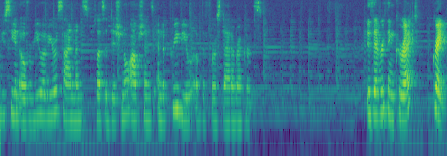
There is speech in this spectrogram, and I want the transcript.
you see an overview of your assignments, plus additional options and a preview of the first data records. Is everything correct? Great!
